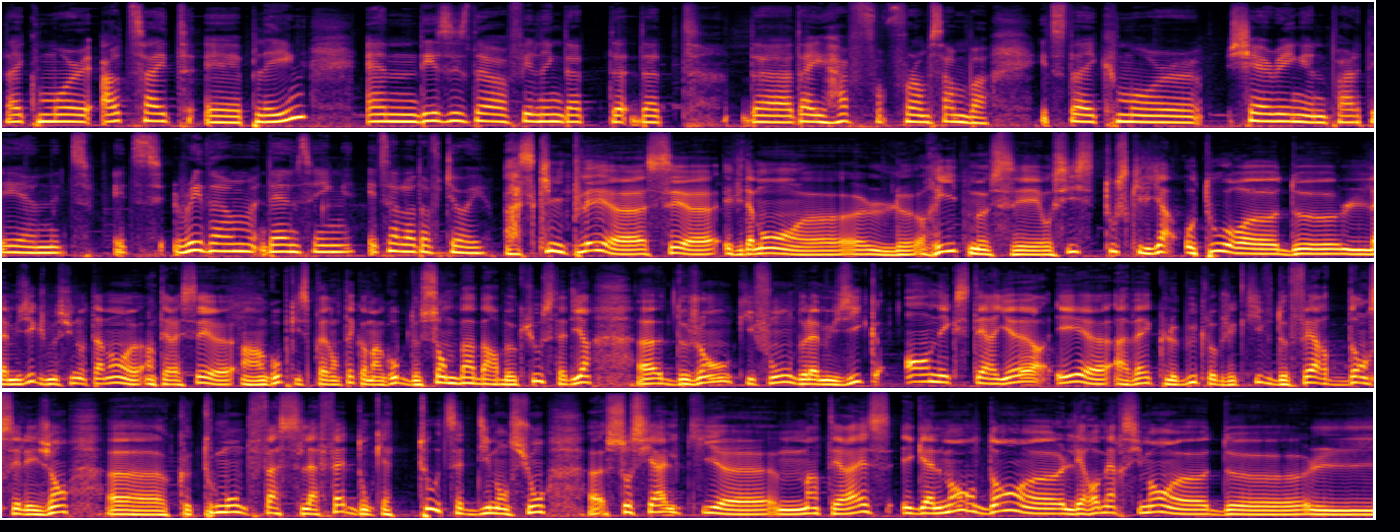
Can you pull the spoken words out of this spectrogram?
like more outside uh, playing. And this is the feeling that that that, that I have from samba. It's like more sharing and party and it's it's rhythm dancing. It's a lot of joy. Ah, ce qui me plaît, euh, c'est euh, évidemment euh, le rythme, c'est aussi tout ce qu'il y a autour euh, de la musique. Je me suis notamment euh, intéressé euh, à un groupe qui se présentait comme un groupe de samba barbecue, c'est-à-dire de gens qui font de la musique en extérieur et avec le but, l'objectif de faire danser les gens, que tout le monde fasse la fête. Donc il y a toute cette dimension euh, sociale qui euh, m'intéresse également dans euh, les remerciements de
